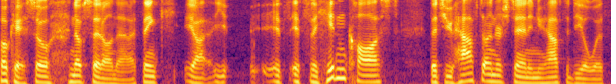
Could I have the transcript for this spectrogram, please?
Okay, so enough said on that. I think yeah, it's it's a hidden cost that you have to understand and you have to deal with.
